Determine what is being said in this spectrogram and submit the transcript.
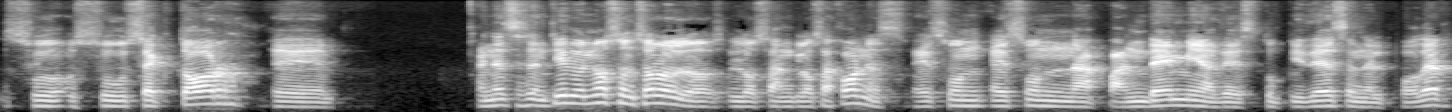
su, sector eh, en ese sentido, y no son solo los, anglosajones, es, un, es una pandemia de estupidez en el poder.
